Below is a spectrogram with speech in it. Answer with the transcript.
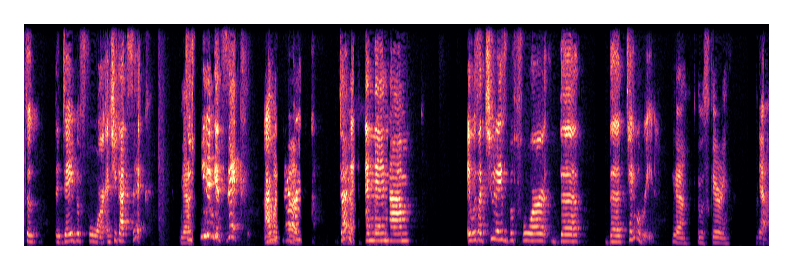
so the day before and she got sick yeah. so she didn't get sick oh i would never done yeah. it and then um it was like two days before the the table read yeah it was scary yeah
